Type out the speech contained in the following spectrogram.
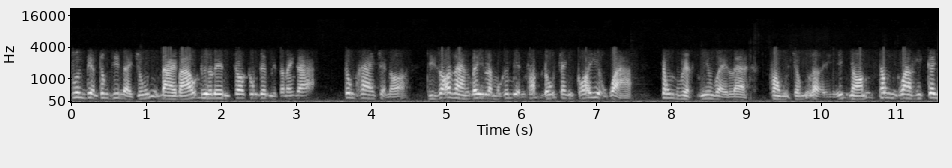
phương tiện thông tin đại chúng đài báo đưa lên cho công dân người ta đánh giá công khai chuyện đó thì rõ ràng đây là một cái biện pháp đấu tranh có hiệu quả trong việc như vậy là phòng chống lợi ích nhóm thông qua cái kênh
